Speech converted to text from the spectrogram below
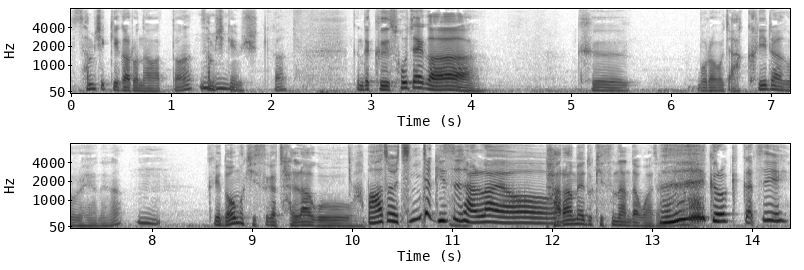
30기가로 나왔던 30기가 음. 60기가. 근데 그 소재가 그 뭐라고 하지 아크릴이라고 해야 되나? 음. 그게 너무 기스가 잘 나고 아, 맞아요. 진짜 기스 잘 나요. 바람에도 기스 난다고 하잖아요. 에이, 그렇게까지?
